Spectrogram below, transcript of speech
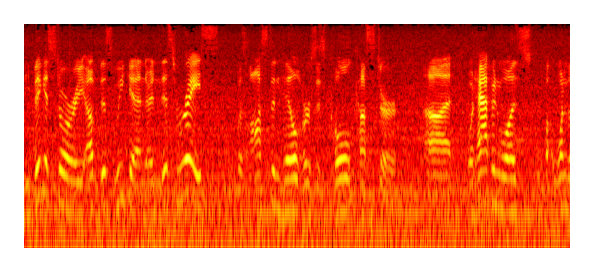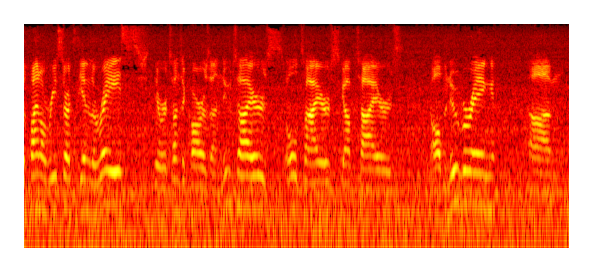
the biggest story of this weekend and this race was Austin Hill versus Cole Custer. Uh, what happened was one of the final restarts at the end of the race. There were tons of cars on new tires, old tires, scuffed tires, all maneuvering. Um,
